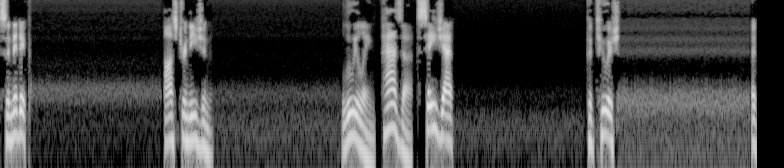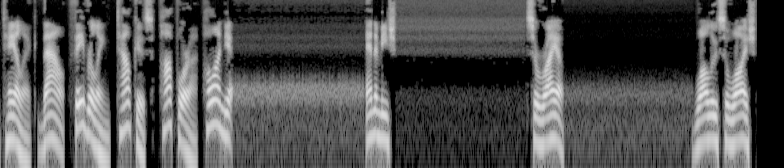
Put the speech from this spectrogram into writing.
Sinitic. Austronesian. Luilang, Pazeh, Sajat Patuish Italic, Thao, Favorlang, Taokas, Papora, Hoanya. Enemish. Saraya. Walu Sawa'ish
